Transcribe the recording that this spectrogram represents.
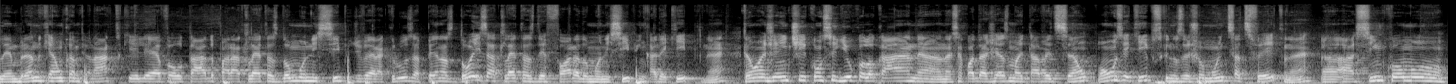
Lembrando que é um campeonato que ele é voltado para atletas do município de Veracruz, apenas dois atletas de fora do município em cada equipe, né? Então a gente conseguiu conseguiu colocar na, nessa 48ª edição 11 equipes, que nos deixou muito satisfeito, né? Uh, assim como uh,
